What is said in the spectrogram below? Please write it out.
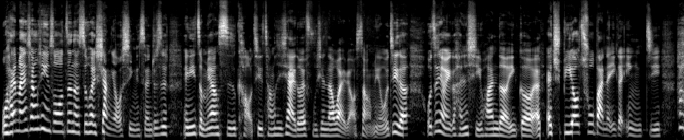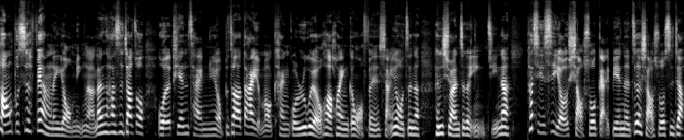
我还蛮相信说，真的是会相由心生，就是诶，你怎么样思考，其实长期下来都会浮现在外表。上面，我记得我之前有一个很喜欢的一个 HBO 出版的一个影集，它好像不是非常的有名啦，但是它是叫做《我的天才女友》，不知道大家有没有看过？如果有的话，欢迎跟我分享，因为我真的很喜欢这个影集。那它其实是由小说改编的，这个小说是叫《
